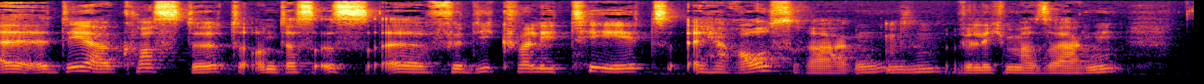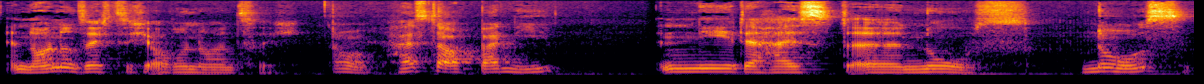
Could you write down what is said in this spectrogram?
äh, der kostet, und das ist äh, für die Qualität herausragend, Mhm. will ich mal sagen, 69,90 Euro. Oh, heißt er auch Bunny? Nee, der heißt äh, Nose. Nose?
